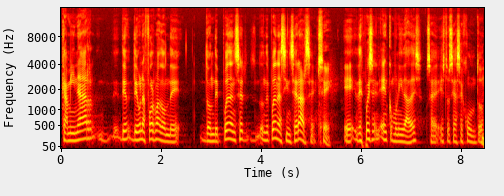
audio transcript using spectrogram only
caminar de, de una forma donde, donde puedan ser, donde puedan sincerarse. Sí. Eh, después en, en comunidades, o sea, esto se hace junto.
